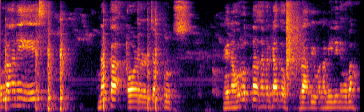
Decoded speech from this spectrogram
Kulang ani is nangka or jackfruits. Kaya nahurot na sa merkado. Grabe, wala namili ng uban.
